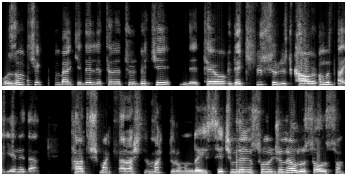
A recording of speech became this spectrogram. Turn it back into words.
O zaman gerçekten belki de literatürdeki, e, teorideki bir sürü kavramı da yeniden tartışmak, araştırmak durumundayız. Seçimlerin sonucu ne olursa olsun.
